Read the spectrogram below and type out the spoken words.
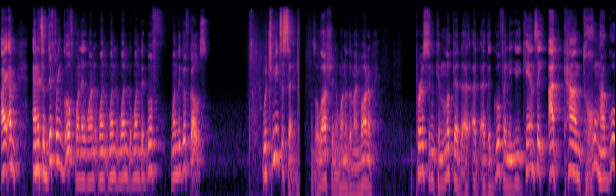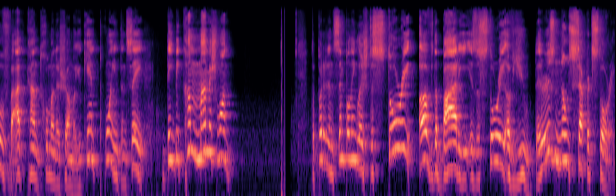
I am," and it's a different guf when it, when when when when when the guf when the guf goes. Which means to say, as a lashon in one of the Maimorim, person can look at, at, at the guf and you can't say ad kan tchum haguf ad kan tchum neshama. You can't point and say they become mamish one. To put it in simple English, the story of the body is the story of you. There is no separate story.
